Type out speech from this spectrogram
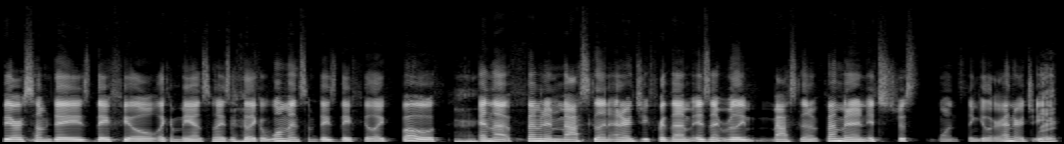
there are some days they feel like a man, some days they Mhm. feel like a woman, some days they feel like both. Mhm. And that feminine masculine energy for them isn't really masculine and feminine, it's just one singular energy. Right.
